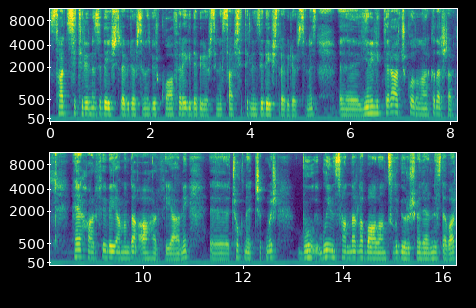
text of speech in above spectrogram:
saç stilinizi değiştirebilirsiniz. Bir kuaföre gidebilirsiniz. Saç stilinizi değiştirebilirsiniz. E, yeniliklere açık olun arkadaşlar. H harfi ve yanında A harfi yani e, çok net çıkmış. Bu, bu insanlarla bağlantılı görüşmeleriniz de var.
